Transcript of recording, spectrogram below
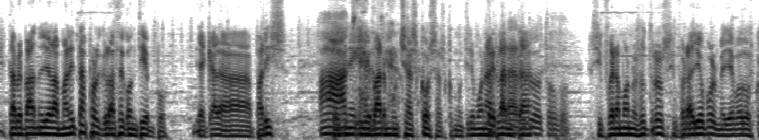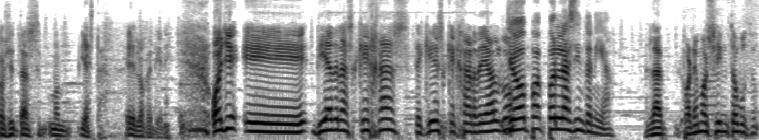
está preparando ya las maletas porque lo hace con tiempo, de cara a París. Ah, tiene que claro, llevar claro. muchas cosas, como tiene Prepararlo planta. todo. Si fuéramos nosotros, si fuera yo, pues me llevo dos cositas, mm, ya está, es lo que tiene. Oye, eh, día de las quejas, ¿te quieres quejar de algo? Yo po- pon la sintonía. La- ponemos Sinto Buz-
